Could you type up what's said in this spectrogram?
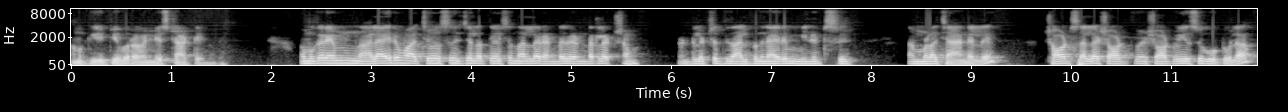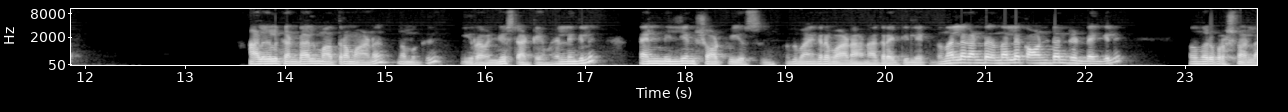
നമുക്ക് യൂട്യൂബ് റവന്യൂ സ്റ്റാർട്ട് ചെയ്യുന്നത്. നമുക്കറിയാം നാലായിരം വാച്ച് വെച്ചാൽ അത്യാവശ്യം നല്ല രണ്ട് രണ്ടര ലക്ഷം രണ്ട് ലക്ഷത്തി നാൽപ്പതിനായിരം മിനിറ്റ്സ് നമ്മളെ ചാനൽ ഷോർട്സ് അല്ല ഷോർട്ട് ഷോർട്ട് വ്യൂസ് കൂട്ടൂല. ആളുകൾ കണ്ടാൽ മാത്രമാണ് നമുക്ക് ഈ റവന്യൂ സ്റ്റാർട്ട് ചെയ്യുന്നത്. അല്ലെങ്കിൽ ടെൻ മില്യൺ ഷോർട്ട് വ്യൂസ് അത് ഭയങ്കര പാടാണ് ആ ക്രൈറ്റീരിയയിലേക്ക് നല്ല കണ്ട നല്ല കോണ്ടന്റ് ഉണ്ടെങ്കിൽ അതൊന്നും ഒരു പ്രശ്നമല്ല.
